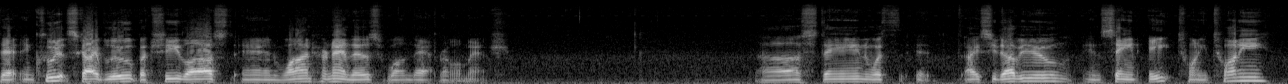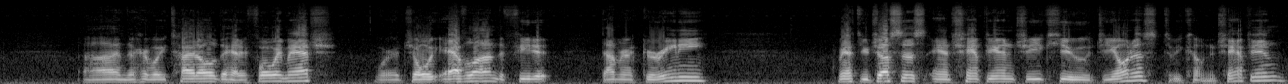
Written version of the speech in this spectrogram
that included Sky Blue, but she lost, and Juan Hernandez won that rumble match. Uh, staying with it, ICW, Insane 8 2020. Uh, in their heavyweight title, they had a four way match where Joey Avalon defeated Dominic Guarini, Matthew Justice, and champion GQ Gionis to become new champion.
